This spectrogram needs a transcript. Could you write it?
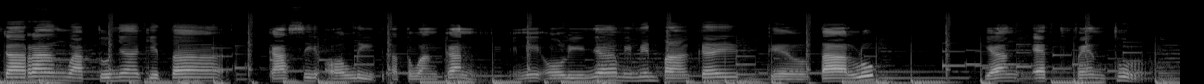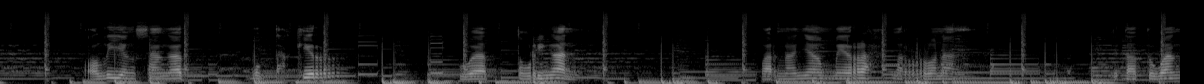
sekarang waktunya kita kasih oli kita tuangkan. Ini olinya mimin pakai delta loop yang adventure. Oli yang sangat mutakhir buat touringan. Warnanya merah merona. Kita tuang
